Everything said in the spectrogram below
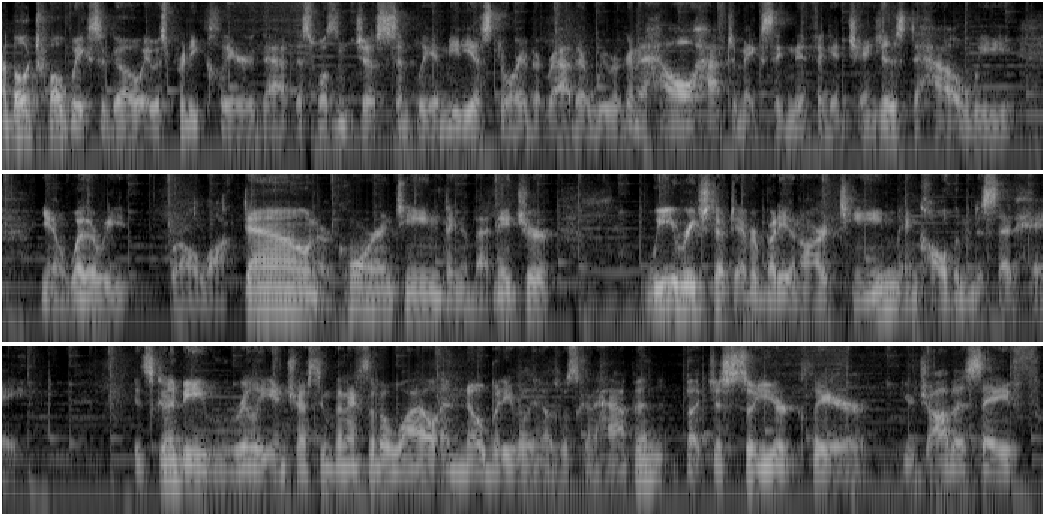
about 12 weeks ago, it was pretty clear that this wasn't just simply a media story, but rather we were going to all have to make significant changes to how we, you know, whether we were all locked down or quarantined, thing of that nature we reached out to everybody on our team and called them and just said, hey, it's going to be really interesting the next little while and nobody really knows what's going to happen. But just so you're clear, your job is safe.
